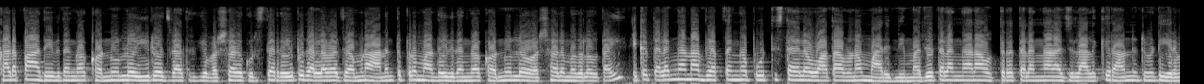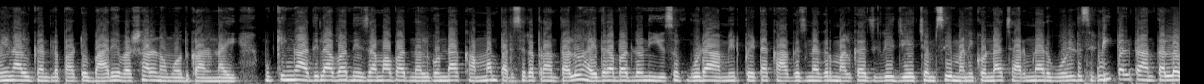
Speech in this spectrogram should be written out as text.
కడప అదేవిధంగా కర్నూలులో ఈ రోజు రాత్రికి వర్షాలు కురిస్తే రేపు తెల్లవారుజామున అనంతపురం అదేవిధంగా కర్నూలులో వర్షాలు మొదలవుతాయి. ఇక తెలంగాణ వ్యాప్తంగా పూర్తి స్థాయిలో వాతావరణం మారింది. మధ్య తెలంగాణ ఉత్తర తెలంగాణ జిల్లాలకి రానున్నటువంటి ఇరవై నాలుగు గంటల పాటు భారీ వర్షాలు నమోదు కానున్నాయి. ముఖ్యంగా ఆదిలాబాద్ నిజామాబాద్ నల్గొండ ఖమ్మం పరిసర ప్రాంతాలు హైదరాబాద్లోని Yousufguda Ameerpet Kagaznagar Malkajgiri GHMC Manikonda Charminar old city పల్ ప్రాంతాల్లో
